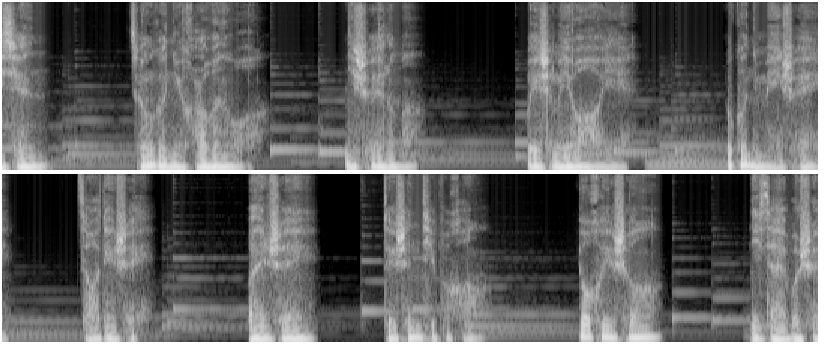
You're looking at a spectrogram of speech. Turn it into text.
前，总有个女孩问我：“你睡了吗？为什么又熬夜？如果你没睡，早点睡。晚睡对身体不好。”又会说：“你再不睡，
